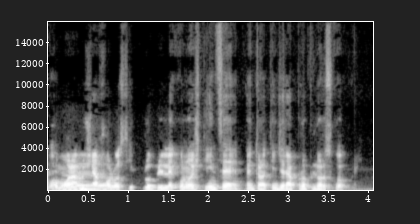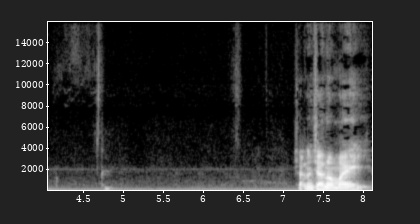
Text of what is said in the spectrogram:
omul nu și-a folosit propriile cunoștințe pentru atingerea propriilor scopuri. Și atunci nu mai,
